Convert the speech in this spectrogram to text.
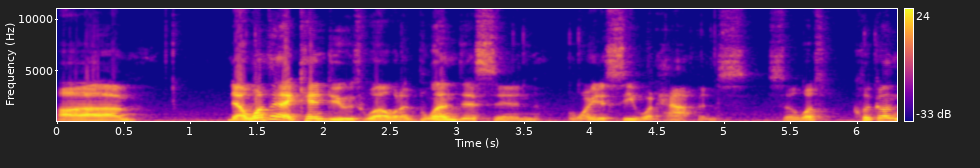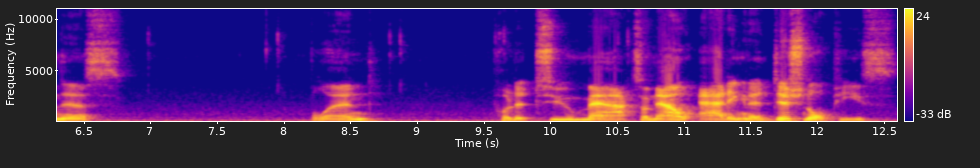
Um, now, one thing I can do as well, when I blend this in, I want you to see what happens. So let's click on this, blend, put it to max. So now adding an additional piece.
